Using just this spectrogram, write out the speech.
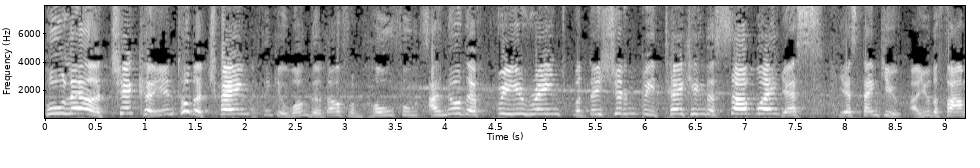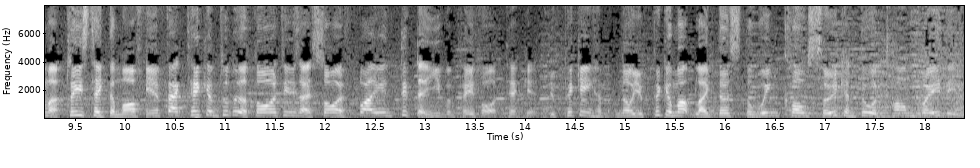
Who let a chicken into the train? I think it wandered out from Whole Foods. I know they're free range, but they shouldn't be taking the subway. Yes, yes, thank you. Are you the farmer? Please take them off. In fact, take him to the authorities. I saw a fly-in, didn't even pay for a ticket. You picking him? No, you pick him up like this, the wing closed, so you can do a Tom Brady.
